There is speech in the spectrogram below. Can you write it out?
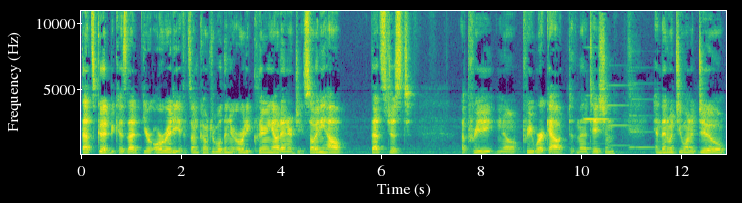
that's good because that you're already if it's uncomfortable, then you're already clearing out energy. So anyhow, that's just a pre, you know, pre-workout to the meditation. And then what you want to do,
